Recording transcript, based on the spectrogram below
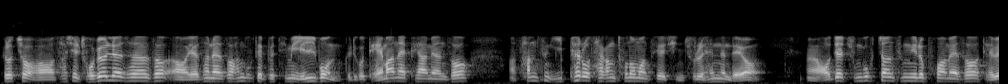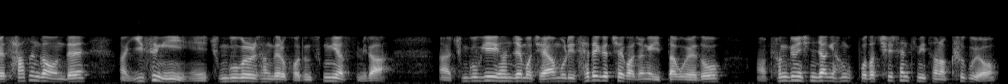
그렇죠. 어, 사실 조별 예선에서 어, 예선에서 한국 대표팀이 일본 그리고 대만에 패하면서 3승 어, 2패로 4강 토너먼트에 진출을 했는데요. 어, 제 중국전 승리를 포함해서 대회 4승 가운데 2승이 어, 중국을 상대로 거둔 승리였습니다. 중국이 현재 뭐 제아무리 세대 교체 과정에 있다고 해도 평균 신장이 한국보다 7cm나 크고요.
